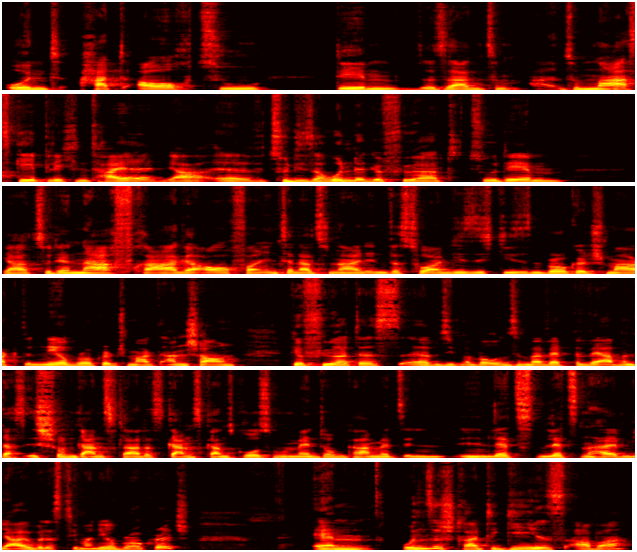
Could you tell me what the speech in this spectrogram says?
Und hat auch zu dem sozusagen zum, zum maßgeblichen Teil, ja, äh, zu dieser Runde geführt, zu dem ja, zu der Nachfrage auch von internationalen Investoren, die sich diesen Brokerage-Markt, Neo-Brokerage-Markt anschauen, geführt. Das äh, sieht man bei uns immer Wettbewerben. Das ist schon ganz klar, das ganz, ganz große Momentum kam jetzt in, in den letzten, letzten halben Jahr über das Thema Neo-Brokerage. Ähm, unsere Strategie ist aber,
